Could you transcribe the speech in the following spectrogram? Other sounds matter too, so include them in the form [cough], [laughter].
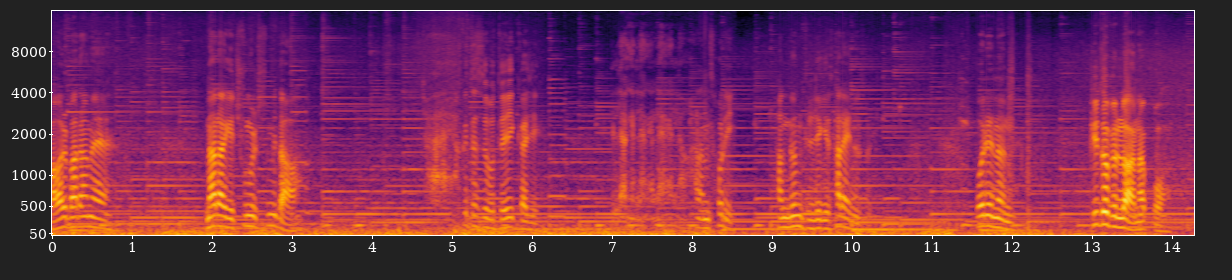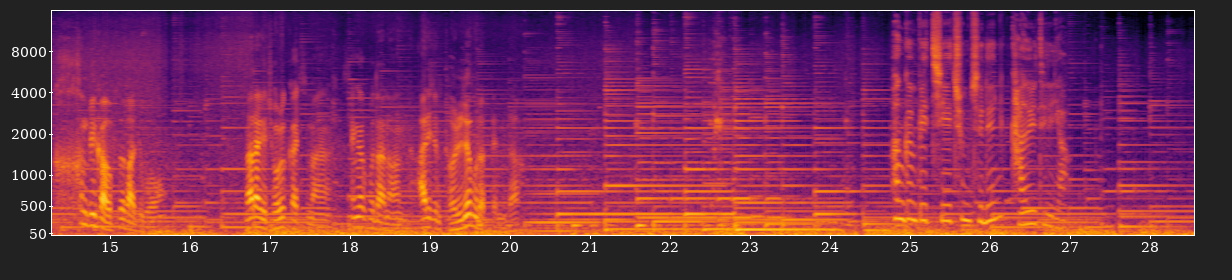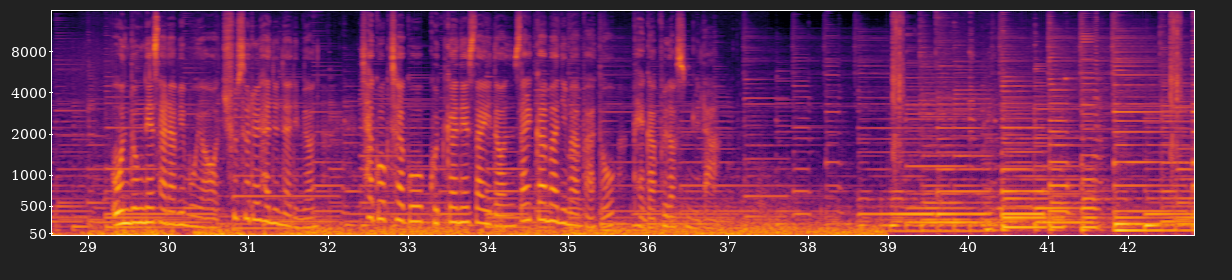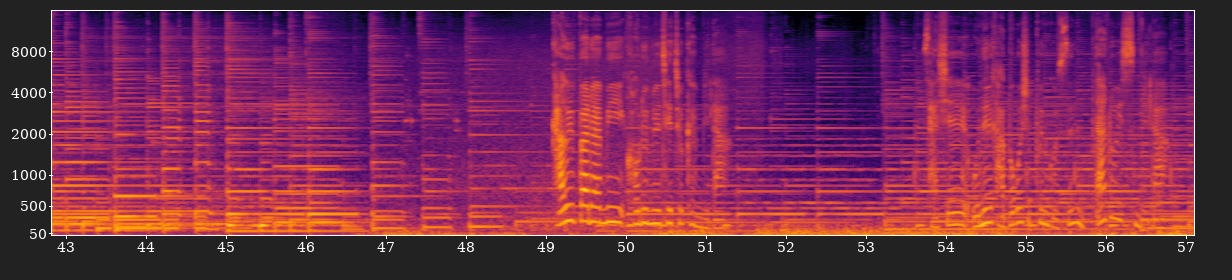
가을 바람에 나락에 춤을 춥니다. 자, 끝에서부터 여기까지 일랑일랑일랑일랑 하는 소리. 황금 들리게 살아있는 소리. 올해는 비도 별로 안 왔고 큰 비가 없어가지고 나락이 좋을 것 같지만 생각보다는 알이 좀 덜 여물었답니다. 황금빛이 춤추는 가을 들녘. 온 동네 사람이 모여 추수를 하는 날이면 차곡차곡 곳간에 쌓이던 쌀가마니만 봐도 배가 불렀습니다. 가을바람이 걸음을 재촉합니다. 사실 오늘 가보고 싶은 곳은 따로 있습니다.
